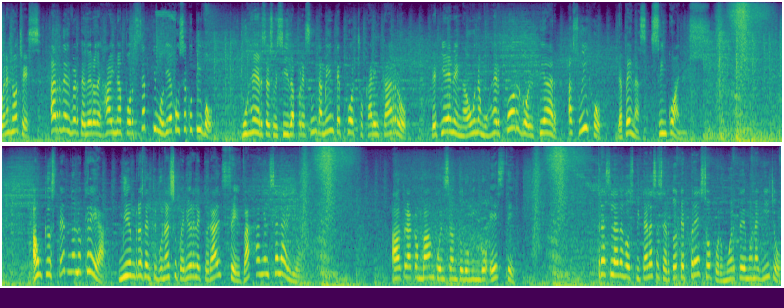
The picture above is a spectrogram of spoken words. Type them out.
Buenas noches. Arde el vertedero de Jaina por séptimo día consecutivo. Mujer se suicida presuntamente por chocar el carro. Detienen a una mujer por golpear a su hijo de apenas cinco años. Aunque usted no lo crea, miembros del Tribunal Superior Electoral se bajan el salario. Atracan banco en Santo Domingo Este. Trasladan a hospital a sacerdote preso por muerte de monaguillo.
